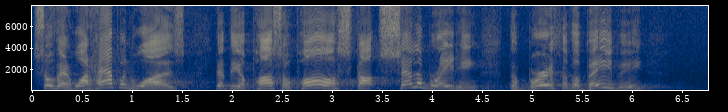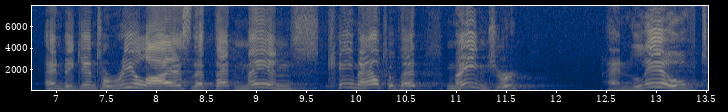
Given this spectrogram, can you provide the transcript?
So that what happened was that the Apostle Paul stopped celebrating the birth of a baby and began to realize that that man came out of that manger and lived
